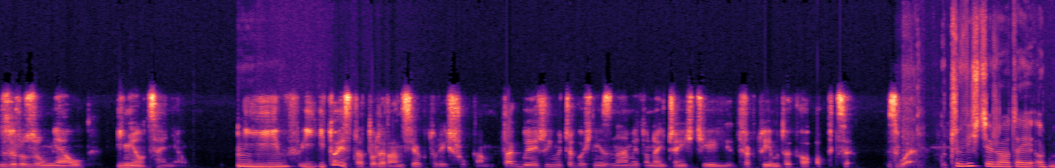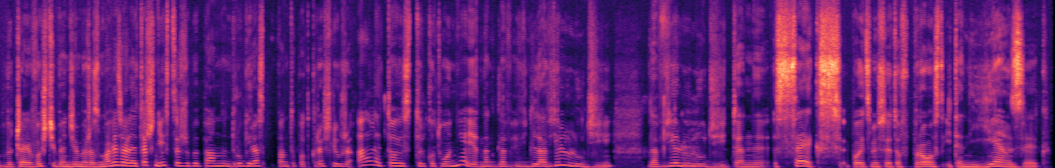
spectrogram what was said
zrozumiał i nie oceniał. I, mhm. I, to jest ta tolerancja, której szukam. Tak, bo jeżeli my czegoś nie znamy, to najczęściej traktujemy to jako obce złe. Oczywiście, że o tej obyczajowości będziemy rozmawiać, ale też nie chcę, żeby pan drugi raz pan to podkreślił, że ale to jest tylko tło. Nie, jednak dla, dla wielu ludzi, dla wielu mhm. ludzi ten seks, powiedzmy sobie to wprost, i ten język,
